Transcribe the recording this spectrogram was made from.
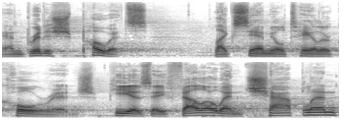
and British poets like Samuel Taylor Coleridge. He is a fellow and chaplain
